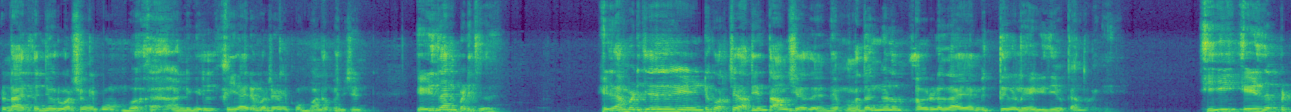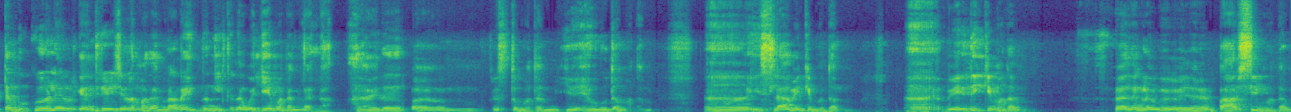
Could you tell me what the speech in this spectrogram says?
രണ്ടായിരത്തി അഞ്ഞൂറ് വർഷങ്ങൾക്ക് മുമ്പ് അല്ലെങ്കിൽ അയ്യായിരം വർഷങ്ങൾക്ക് മുമ്പാണ് മനുഷ്യൻ എഴുതാൻ പഠിച്ചത്. എഴുതാൻ പഠിച്ചത് കഴിഞ്ഞിട്ട് കുറച്ച് അധികം താമസിയാതെ തന്നെ മതങ്ങളും അവരുടേതായ മിത്തുകൾ എഴുതി വെക്കാൻ തുടങ്ങി. ഈ എഴുതപ്പെട്ട ബുക്കുകളെ കേന്ദ്രീകരിച്ചുള്ള മതങ്ങളാണ് ഇന്ന് നിൽക്കുന്ന വലിയ മതങ്ങളല്ല. അതായത് ക്രിസ്തു മതം യഹൂദ മതം ഇസ്ലാമിക് മതം വേദിക്ക് വേദിക് മതം വേദങ്ങൾ പാർസി മതം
